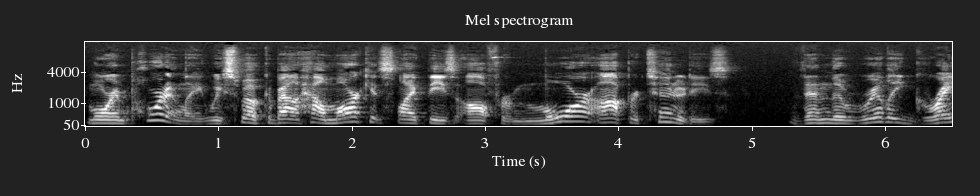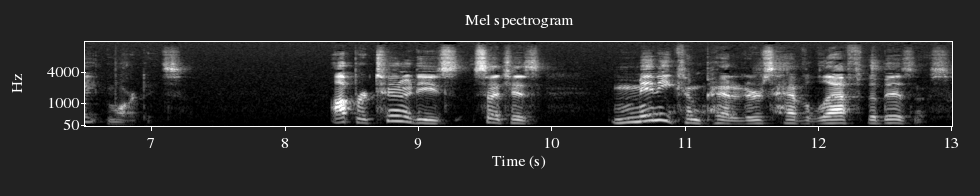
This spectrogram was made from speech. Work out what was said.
More importantly, we spoke about how markets like these offer more opportunities than the really great markets. Opportunities such as many competitors have left the business.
